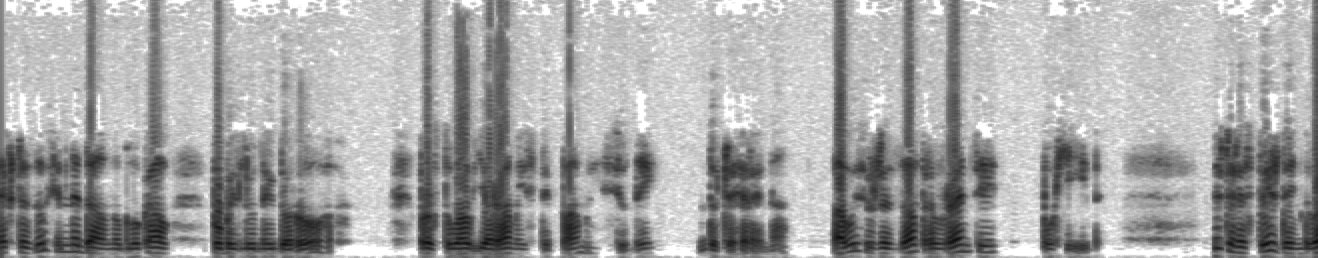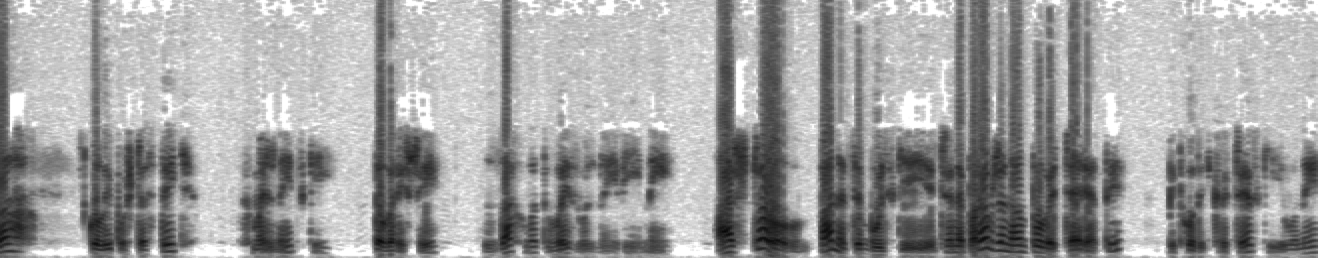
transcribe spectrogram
як ще зовсім недавно блукав по безлюдних дорогах, простував ярами і степами сюди, до Чигирина, а ось уже завтра вранці похід. І через тиждень-два, коли пощастить, Хмельницький, товариші, захват визвольної війни. А що, пане Цибульський, чи не пора вже нам повечеряти? Підходить Кричевський, і вони,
